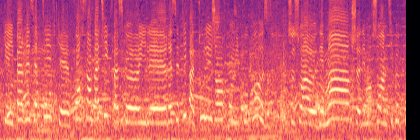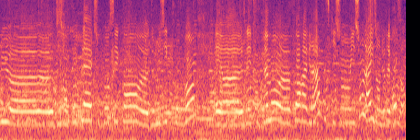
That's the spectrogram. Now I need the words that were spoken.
Qui est hyper réceptif, qui est fort sympathique parce qu'il est réceptif à tous les genres qu'on lui propose, que ce soit euh, des marches, des morceaux un petit peu plus, euh, disons, complexes ou conséquents euh, de musique pour vent. Et je les trouve vraiment fort agréables parce qu'ils sont, ils sont là, ils ont du répondant.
